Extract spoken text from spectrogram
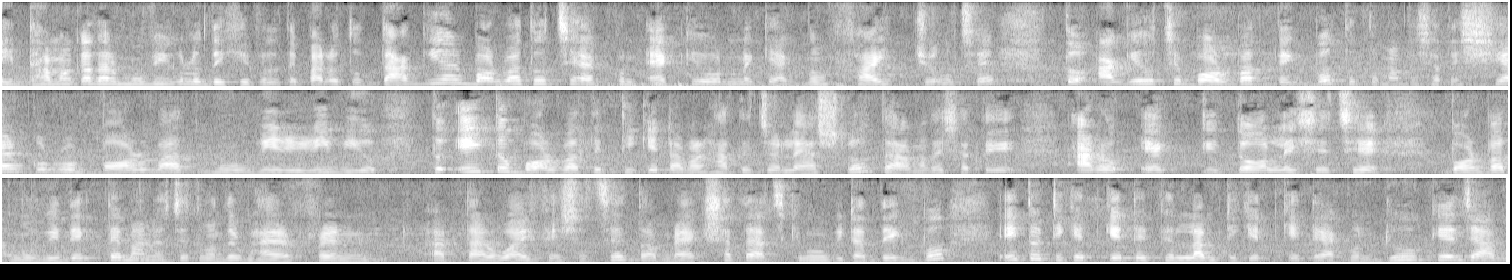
এই ধামাকাদার মুভিগুলো দেখে ফেলতে পারো। তো দাগি আর বরবাদ হচ্ছে এখন একে অন্যকে একদম ফাইট চলছে। তো আগে হচ্ছে বরবাদ দেখব, তো তোমাদের সাথে শেয়ার করব বরবাদ মুভির রিভিউ তো এই তো বরবাদের টিকিট আমার হাতে চলে আসলো। তো আমাদের সাথে আরও একটি দল এসেছে বরবাদ মুভি দেখতে। মানে হচ্ছে তোমাদের ভাইয়ের ফ্রেন্ড আর তার ওয়াইফ এসেছে। তো আমরা একসাথে আজকে মুভিটা দেখব। এই তো টিকিট কেটে ফেললাম টিকিট কেটে এখন ঢুকে যাব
